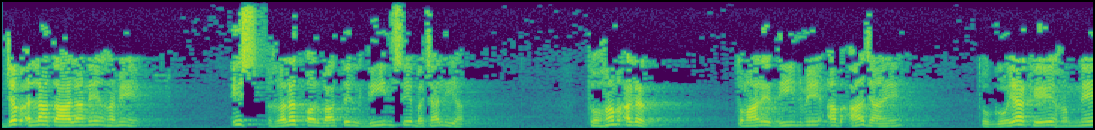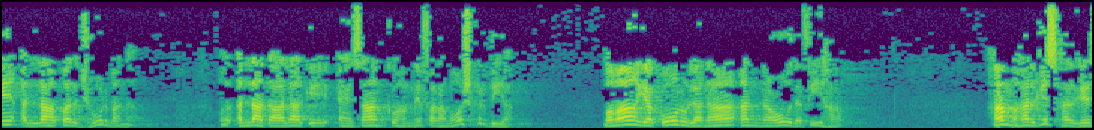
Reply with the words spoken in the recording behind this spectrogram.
جب اللہ تعالی نے ہمیں اس غلط اور باطل دین سے بچا لیا، تو ہم اگر تمہارے دین میں اب آ جائیں، تو گویا کہ ہم نے اللہ پر جھوٹ باندھا اور اللہ تعالی کے احسان کو ہم نے فراموش کر دیا۔ وما یقون لنا ان نعود فیہا ہم ہرگز ہرگز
